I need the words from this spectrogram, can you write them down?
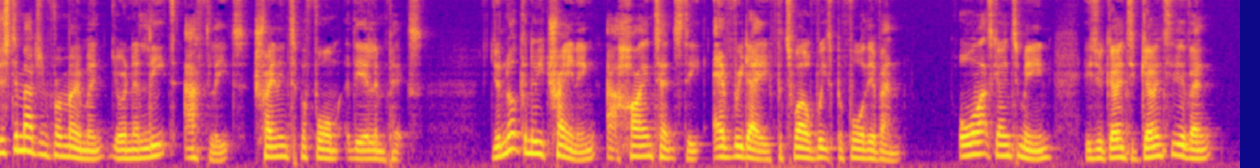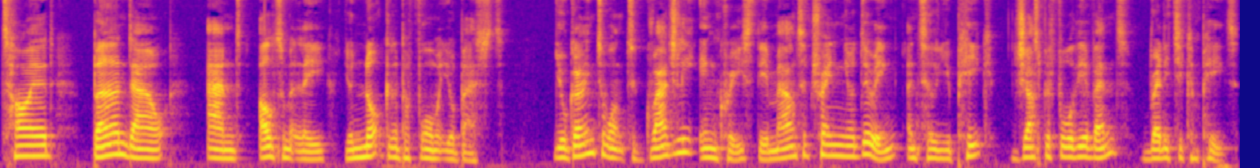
Just imagine for a moment you're an elite athlete training to perform at the Olympics. You're not going to be training at high intensity every day for 12 weeks before the event all that's going to mean is you're going to go into the event tired, burned out, and ultimately you're not going to perform at your best. You're going to want to gradually increase the amount of training you're doing until you peak just before the event, ready to compete.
